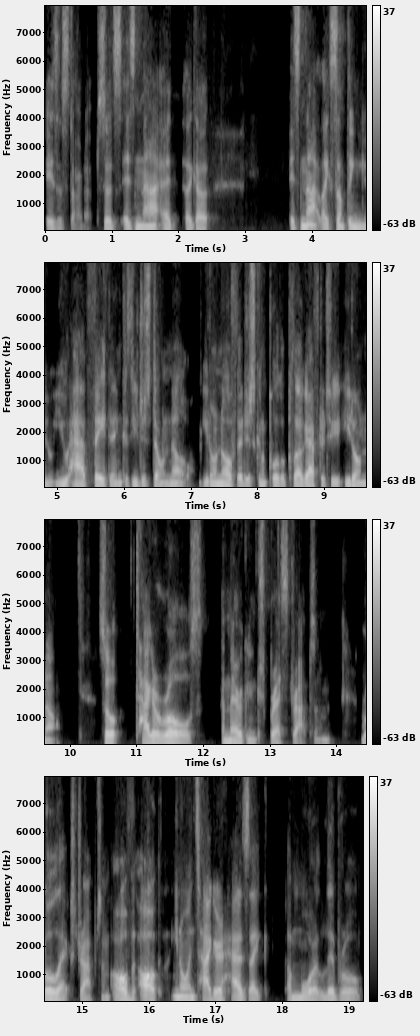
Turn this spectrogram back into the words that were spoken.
is a startup. So it's it's not a, like a it's not like something you you have faith in because you just don't know. You don't know if they're just going to pull the plug after two. You don't know. So Tiger rolls, American Express drops him. Rolex drops him. All all you know, and Tiger has like a more liberal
